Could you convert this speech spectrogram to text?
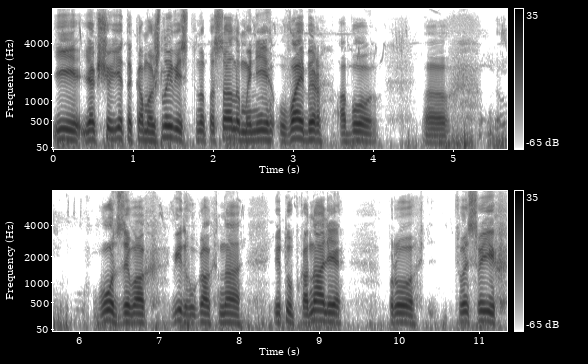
І якщо є така можливість, то написали мені у Viber або е, в отзивах, відгуках на YouTube каналі про своїх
